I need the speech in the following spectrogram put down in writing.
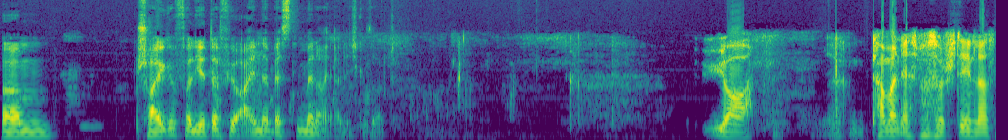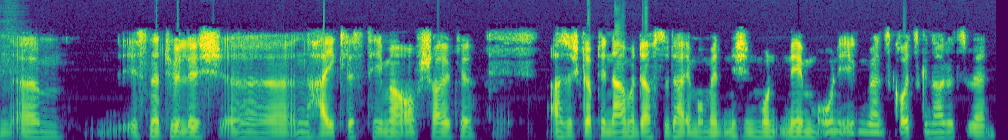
Ähm, Schalke verliert dafür einen der besten Männer, ehrlich gesagt. Ja, kann man erstmal so stehen lassen. Ähm, ist natürlich äh, ein heikles Thema auf Schalke. Also ich glaube, den Namen darfst du da im Moment nicht in den Mund nehmen, ohne irgendwann ins Kreuz genagelt zu werden.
